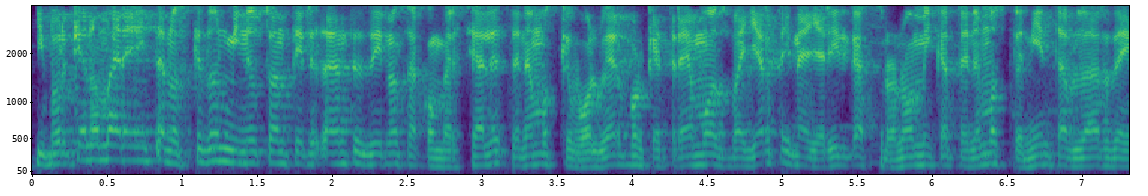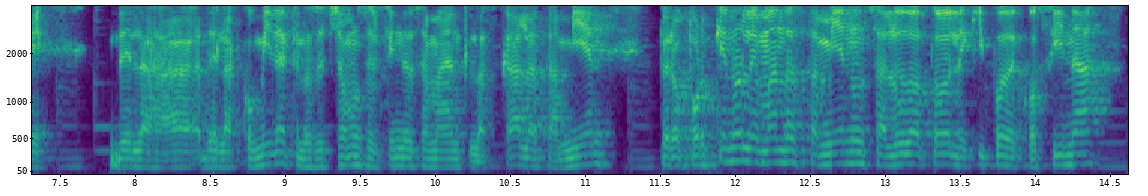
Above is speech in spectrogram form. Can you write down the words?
¿Y por qué no, Marianita? Nos queda un minuto antes, antes de irnos a comerciales. Tenemos que volver porque traemos Vallarta y Nayarit Gastronómica. Tenemos pendiente hablar de, de, la, de la comida que nos echamos el fin de semana en Tlaxcala también. Pero ¿por qué no le mandas también un saludo a todo el equipo de cocina,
